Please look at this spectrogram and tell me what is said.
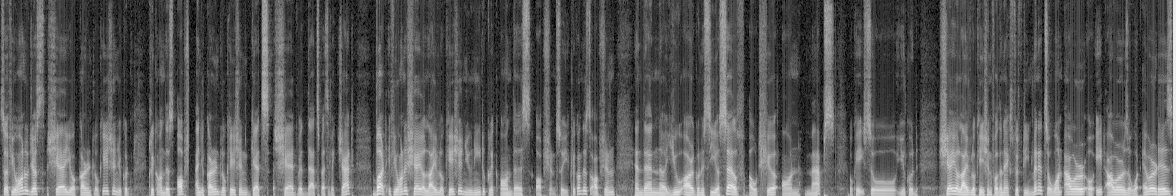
So if you want to just share your current location, you could click on this option and your current location gets shared with that specific chat. But if you want to share your live location, you need to click on this option. So you click on this option and then uh, you are going to see yourself out here on maps. Okay, so you could share your live location for the next 15 minutes or one hour or eight hours or whatever it is.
